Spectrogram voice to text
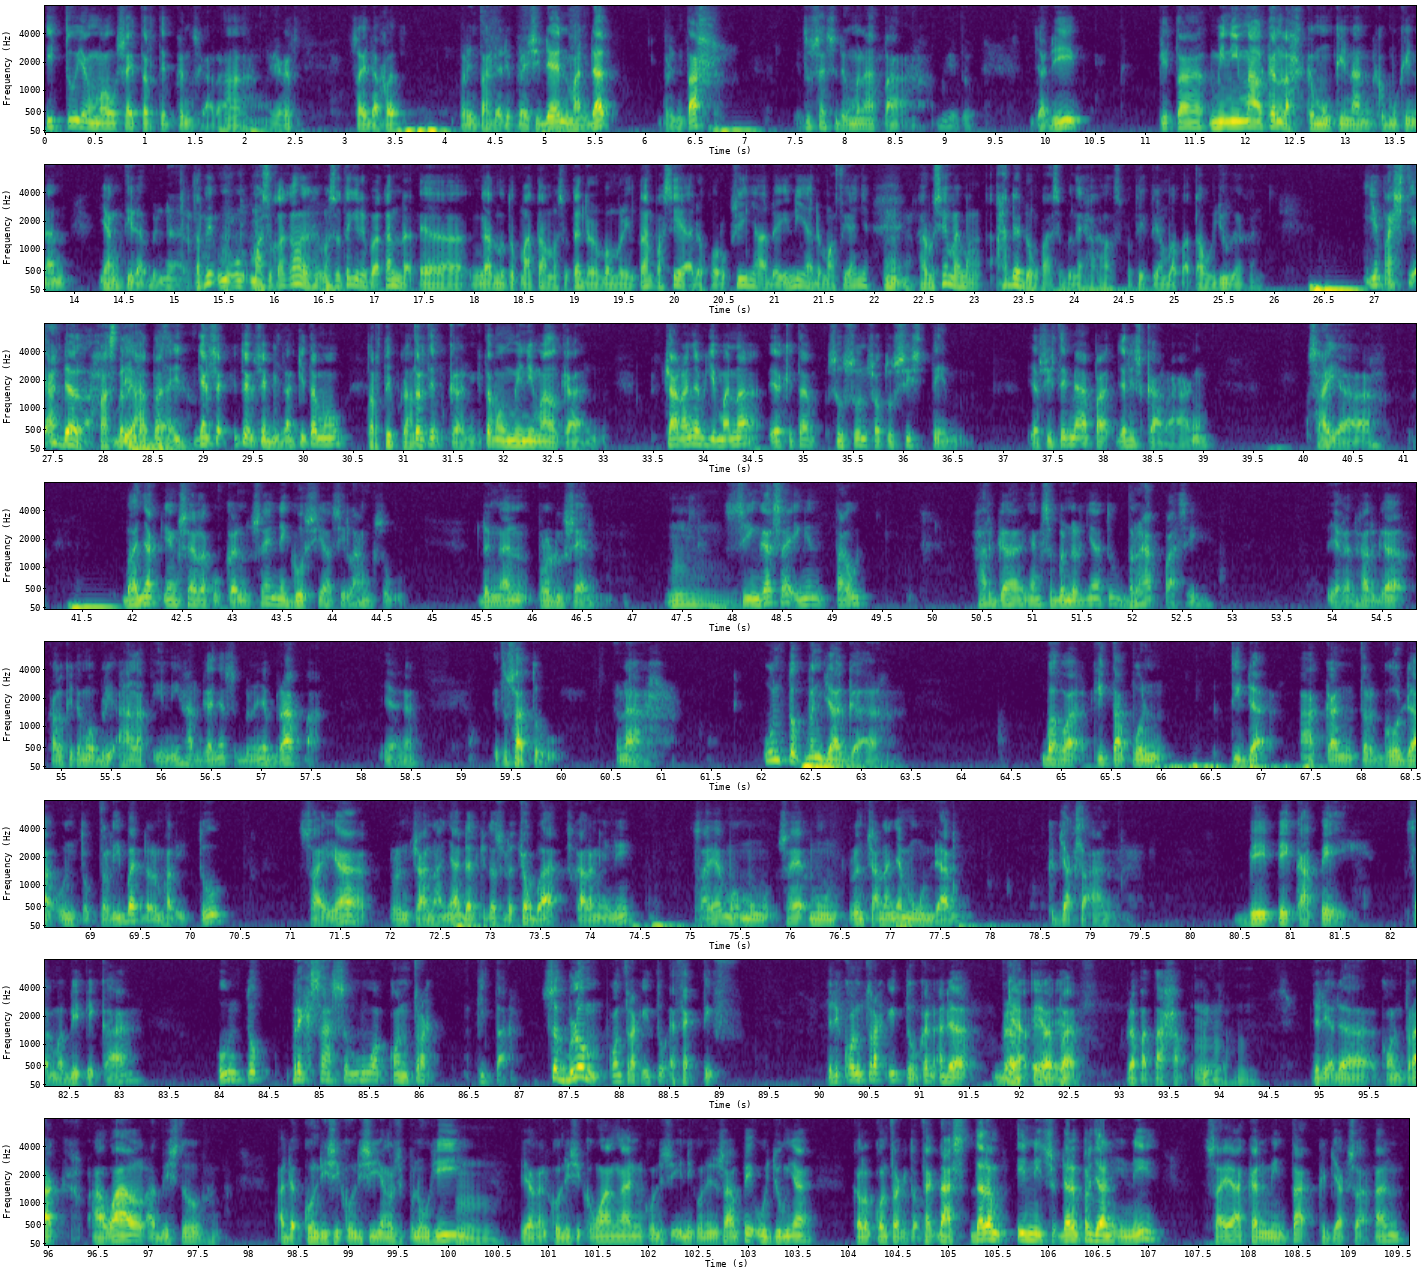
Itu yang mau saya tertibkan sekarang, Ah. ya kan? Saya dapat perintah dari presiden, mandat, perintah itu saya sedang menata begitu. Jadi kita minimalkanlah kemungkinan-kemungkinan yang tidak benar. Tapi masuk akal maksudnya gini Pak, kan nggak ya, nutup mata. Maksudnya dalam pemerintahan pasti ada korupsinya, ada ini, ada mafianya. Hmm. Harusnya memang ada dong Pak sebenarnya hal-hal seperti itu yang Bapak tahu juga kan. Ya pasti ada lah. Pasti Benar, ada, ya. Yang saya, itu yang saya bilang kita mau Tertibkan. tertibkan, kita mau minimalkan. Caranya bagaimana? Ya kita susun suatu sistem. Ya sistemnya apa? Jadi sekarang saya banyak yang saya lakukan, saya negosiasi langsung dengan produsen. Hmm. Sehingga saya ingin tahu harga yang sebenarnya tuh berapa sih? Ya kan harga kalau kita mau beli alat ini harganya sebenarnya berapa? Ya kan? Itu satu. Nah, untuk menjaga bahwa kita pun tidak akan tergoda untuk terlibat dalam hal itu, saya rencananya dan kita sudah coba sekarang ini, saya mau saya rencananya mengundang kejaksaan, BPKP sama BPK untuk periksa semua kontrak kita sebelum kontrak itu efektif. Jadi kontrak itu kan ada berapa Ya, ya, berapa berapa tahap gitu. Hmm. Jadi ada kontrak awal, habis itu ada kondisi-kondisi yang harus dipenuhi, Hmm. ya kan kondisi keuangan, kondisi ini, kondisi sampai ujungnya kalau kontrak itu efektif. Nah, dalam ini dalam perjalanan ini saya akan minta kejaksaan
